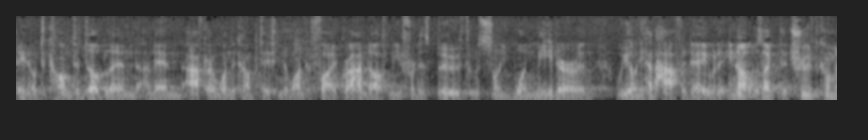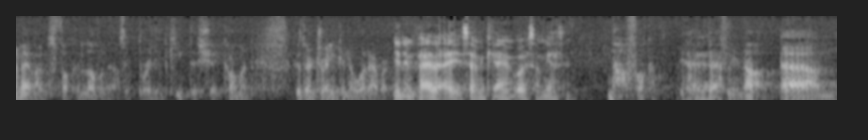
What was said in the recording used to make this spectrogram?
you know, to come to Dublin, and then after I won the competition, they wanted five grand off me for this booth. It was only one meter, and we only had half a day with it. You know, it was like the truth coming out. I was fucking loving it. I was like, brilliant, keep this shit coming, because they're drinking or whatever. You didn't pay that 87k invoice, I'm guessing. No, fuck them. Yeah, Yeah. definitely not. Um,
